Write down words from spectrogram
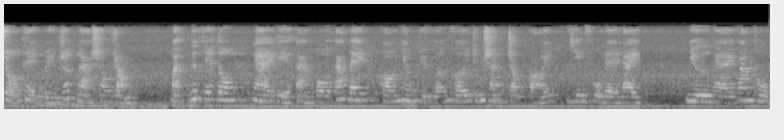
chỗ thể nguyện rất là sâu rộng. Bạch Đức Thế Tôn, Ngài Địa Tạng Bồ Tát đây có nhân duyên lớn với chúng sanh trong cõi Diêm Phù Đề này. Như Ngài Văn Thù,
